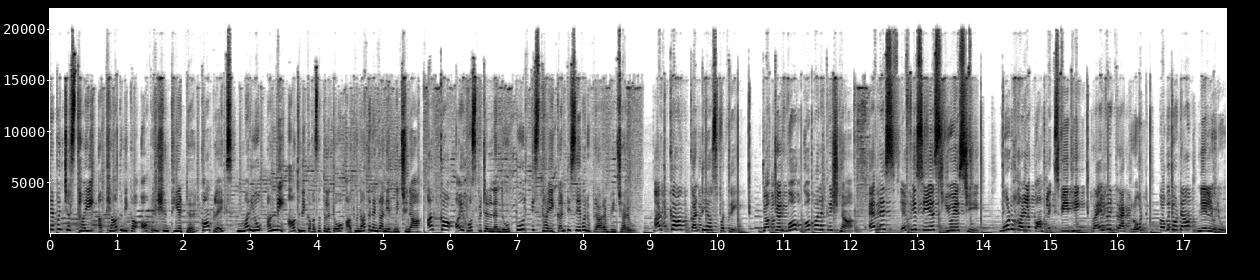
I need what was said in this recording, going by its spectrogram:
ప్రపంచ స్థాయి అత్యాధునిక ఆపరేషన్ థియేటర్ కాంప్లెక్స్ మరియు అన్ని ఆధునిక వసతులతో అధునాతనంగా నిర్మించిన అర్కా ఐ హాస్పిటల్ నందు పూర్తి స్థాయి కంటి సేవలు ప్రారంభించారు. అర్కా కంటి ఆసుపత్రి. Doctor O Gopalakrishna MS FSCS USC మూడు హళ్ళ కాంప్లెక్స్ వీధి railway track road Pogathota Nellore.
